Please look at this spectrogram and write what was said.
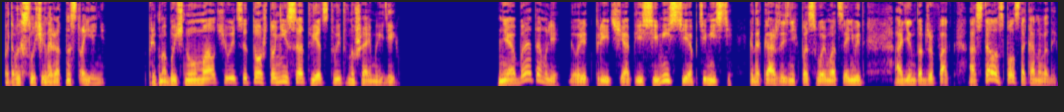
в бытовых случаях даже от настроения. При этом обычно умалчивается то, что не соответствует внушаемой идее. Не об этом ли, говорит притча о пессимисте и оптимисте, когда каждый из них по-своему оценивает один тот же факт, осталось полстакана воды.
